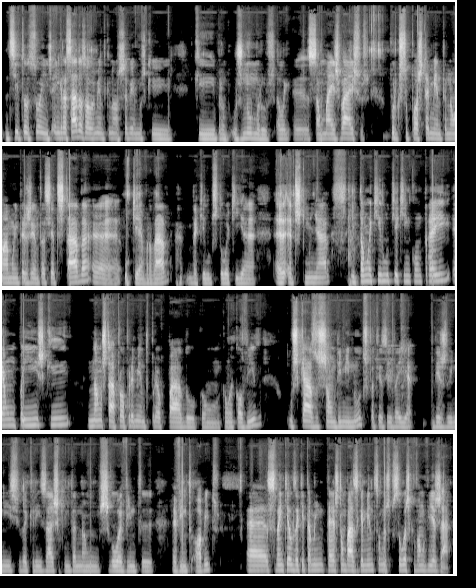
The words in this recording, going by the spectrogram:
de situações engraçadas. Obviamente que nós sabemos que, que pronto, os números uh, são mais baixos porque supostamente não há muita gente a ser testada, uh, o que é verdade, daquilo que estou aqui a, a, a testemunhar. Então, aquilo que aqui encontrei é um país que não está propriamente preocupado com, com a Covid. Os casos são diminutos, para teres ideia, desde o início da crise acho que ainda não chegou a 20, a 20 óbitos. Uh, se bem que eles aqui também testam, basicamente, são as pessoas que vão viajar.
